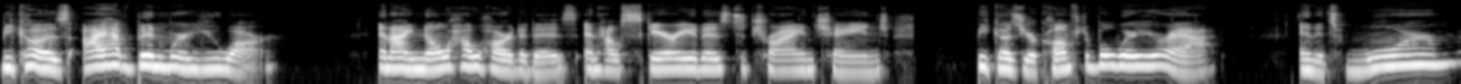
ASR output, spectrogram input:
Because I have been where you are. And I know how hard it is and how scary it is to try and change because you're comfortable where you're at and it's warm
